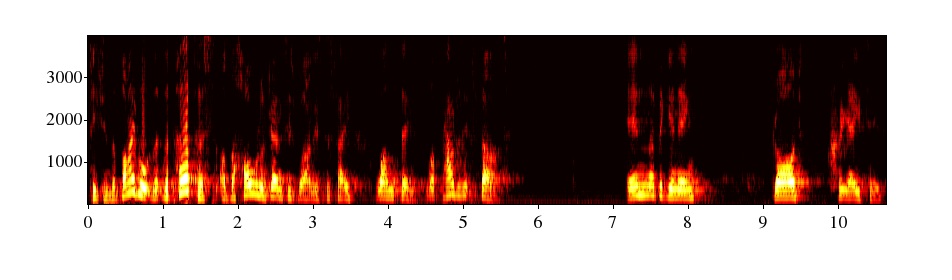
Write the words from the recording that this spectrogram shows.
teaching. The Bible, the, the purpose of the whole of Genesis 1 is to say one thing. What's, how does it start? In the beginning, God created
